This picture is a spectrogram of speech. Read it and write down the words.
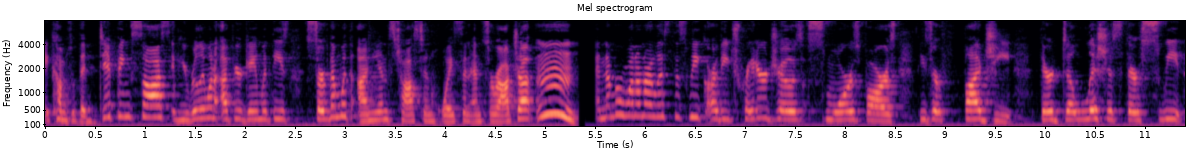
It comes with a dipping sauce. If you really want to up your game with these, serve them with onions tossed in hoisin and sriracha. Mmm. And number one on our list this week are the Trader Joe's s'mores bars. These are fudgy. They're delicious. They're sweet.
